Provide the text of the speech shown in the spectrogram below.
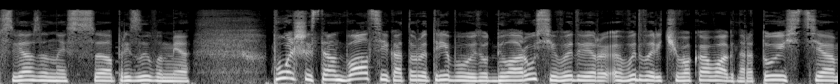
связанный с призывами Польши и стран Балтии, которые требуют от Беларуси выдвор, выдворить чувака Вагнера. То есть э,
